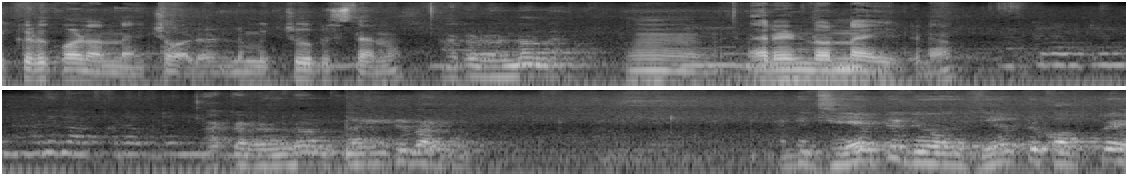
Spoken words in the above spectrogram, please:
ఇక్కడ కూడా ఉన్నాయి చూడండి మీకు చూపిస్తాను. రెండు ఉన్నాయి ఇక్కడ. అక్కడ రెండు అంటే సేఫ్టీ సేఫ్టీ కప్పే.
